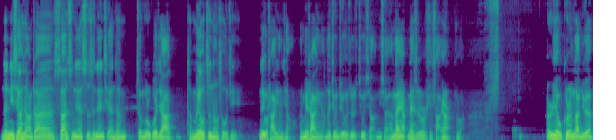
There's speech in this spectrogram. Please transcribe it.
那你想想，咱三十年、四十年前，他整个国家他没有智能手机，那有啥影响？那没啥影响，那就就是就想你想象那样那时候是啥样，对吧？而且我个人感觉，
